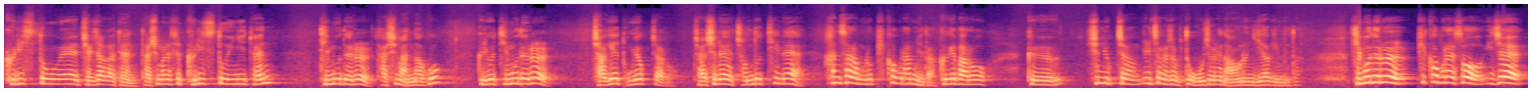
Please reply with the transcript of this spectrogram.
그리스도의 제자가 된, 다시 말해서 그리스도인이 된 디모데를 다시 만나고 그리고 디모데를 자기의 동역자로 자신의 전도팀의 한 사람으로 픽업을 합니다. 그게 바로 그 16장 1절에서부터 5절에 나오는 이야기입니다. 디모데를 픽업을 해서 이제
